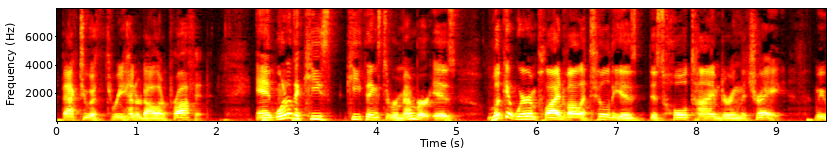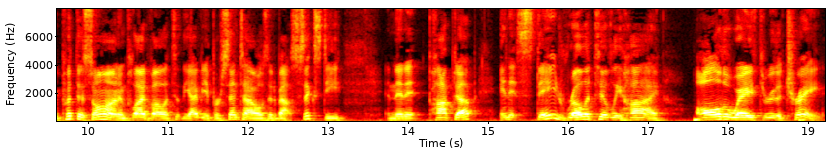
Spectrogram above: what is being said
back to a $300 profit. And one of the keys, key things to remember is look at where implied volatility is this whole time during the trade. When we put this on, implied volatility, the IV percentile was at about 60, and then it popped up and it stayed relatively high all the way through the trade.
